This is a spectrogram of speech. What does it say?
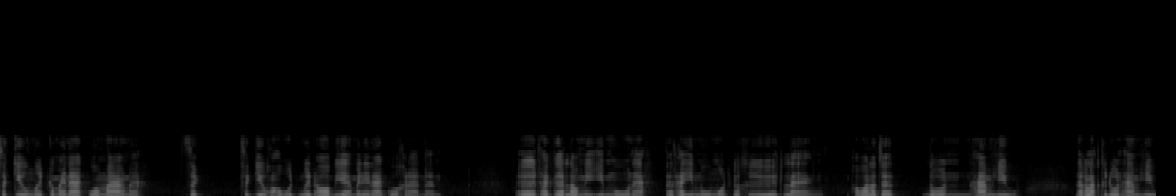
สกิลมืดก็ไม่น่ากลัวมากนะสกสกิลของอาวุธมืดออเบียไม่ได้น่ากลัวขนาดนั้น เออถ้าเกิดเรามีอิมูนะ แต่ถ้าอิมูหมดก็คือแรง เพราะว่าเราจะโดนห้ามฮิวหลักๆคือโดนห้ามฮิว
